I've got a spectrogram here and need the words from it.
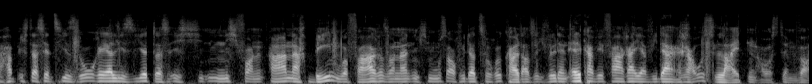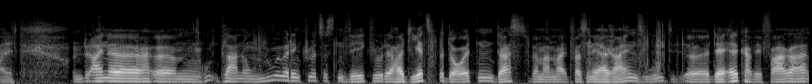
habe ich das jetzt hier so realisiert, dass ich nicht von A nach B nur fahre, sondern ich muss auch wieder zurückhalten. Also ich will den Lkw-Fahrer ja wieder rausleiten aus dem Wald. Und eine ähm, Routenplanung nur über den kürzesten Weg würde halt jetzt bedeuten, dass, wenn man mal etwas näher reinzoomt, äh, der Lkw-Fahrer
